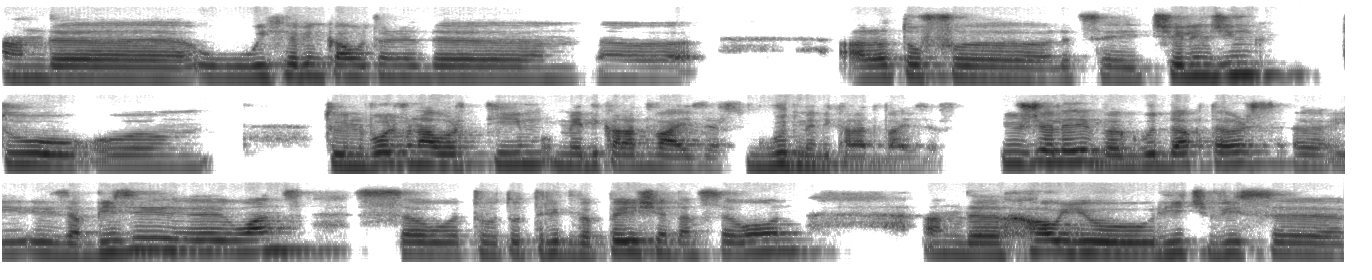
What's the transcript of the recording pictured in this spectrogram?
and uh, we have encountered um, uh, a lot of, uh, let's say, challenging to um, to involve in our team medical advisors, good medical advisors. Usually, the good doctors uh, is a busy uh, ones, so to, to treat the patient and so on and uh, how you reach these uh,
